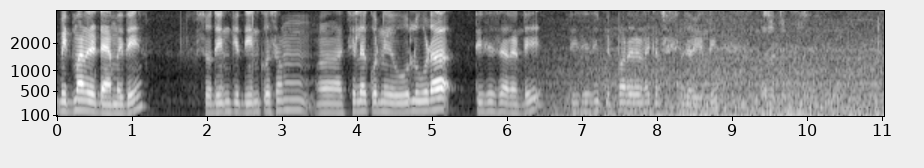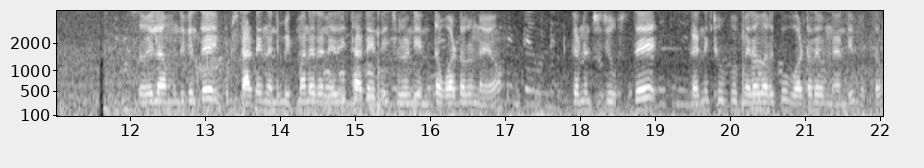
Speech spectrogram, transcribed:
మిడ్మానేర్ డ్యామ్ ఇది. సో దీనికి దీనికోసం యాక్చువల్గా కొన్ని ఊర్లు కూడా తీసేశారండి. తీసేసి మిడ్మానేర్ కన్స్ట్రక్షన్ జరిగింది. టెంపుల్ సో ఇలా ముందుకెళ్తే ఇప్పుడు స్టార్ట్ అయిందండి. మిడ్మానేర్ అనేది స్టార్ట్ అయింది. చూడండి ఎంత వాటర్ ఉన్నాయో. ఇక్కడ నుంచి చూస్తే కన్ని చూపు మెర వరకు వాటరే ఉన్నాయండి. మొత్తం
